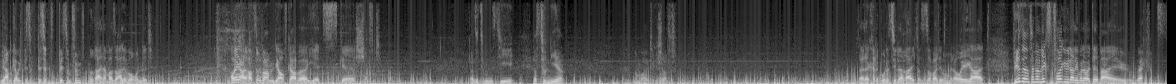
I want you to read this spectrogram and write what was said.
Wir haben, glaube ich, bis, bis, bis zum fünften rein haben wir sie alle überrundet. Aber egal, Hauptsache wir haben die Aufgabe jetzt geschafft. Also zumindest die, das Turnier haben wir heute geschafft. Leider keine Bonusziele erreicht, das ist aber im Moment auch egal. Wir sehen uns in der nächsten Folge wieder, liebe Leute, bei Breakfast.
